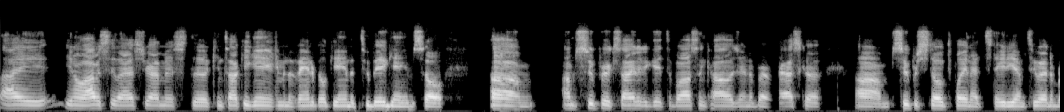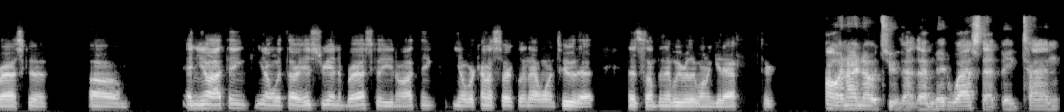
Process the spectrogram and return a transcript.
I you know obviously last year I missed the Kentucky game and the Vanderbilt game, the two big games. So um, I'm super excited to get to Boston College and Nebraska. Um, super stoked to play in that stadium too at Nebraska. Um, and you know, I think you know with our history at Nebraska, you know, I think you know we're kind of circling that one too. That that's something that we really want to get after. Oh, and I know too that that Midwest, that Big Ten,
